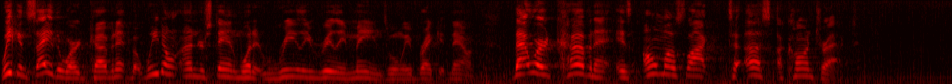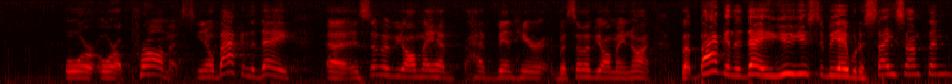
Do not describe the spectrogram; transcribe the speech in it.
We can say the word covenant, but we don't understand what it really, really means when we break it down. That word covenant is almost like to us a contract or, or a promise. You know, back in the day, uh, and some of y'all may have, have been here, but some of y'all may not. But back in the day, you used to be able to say something,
